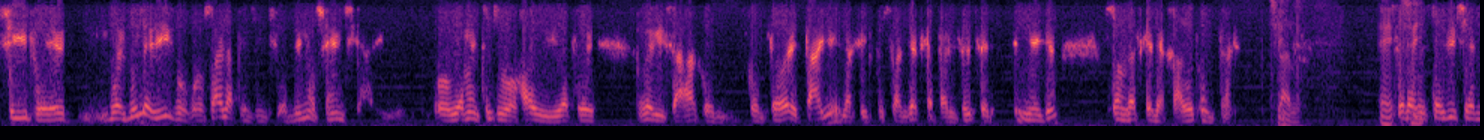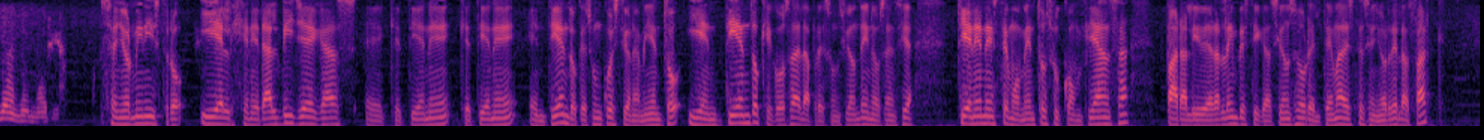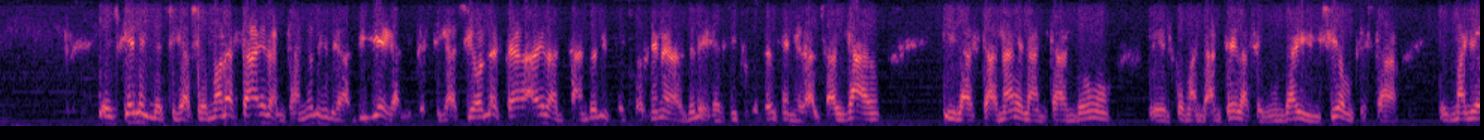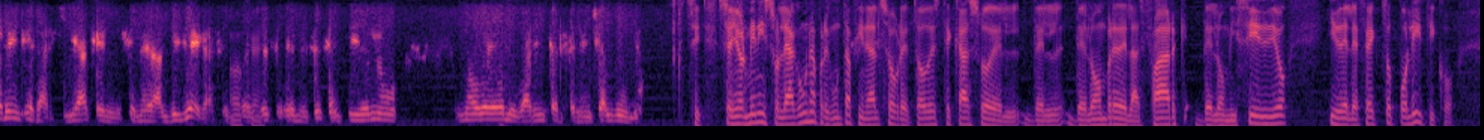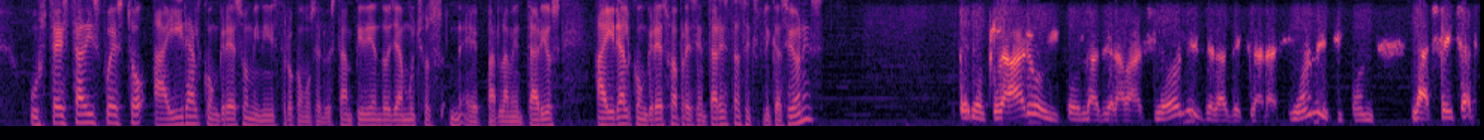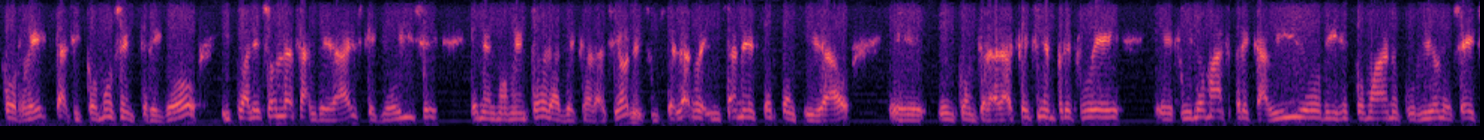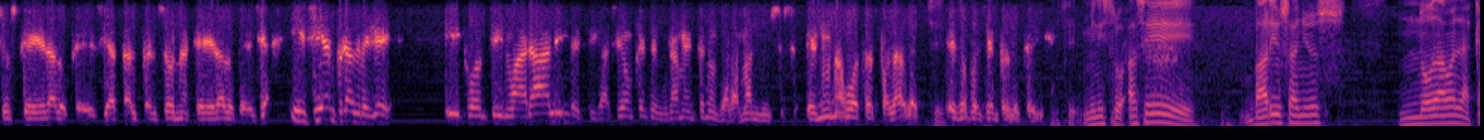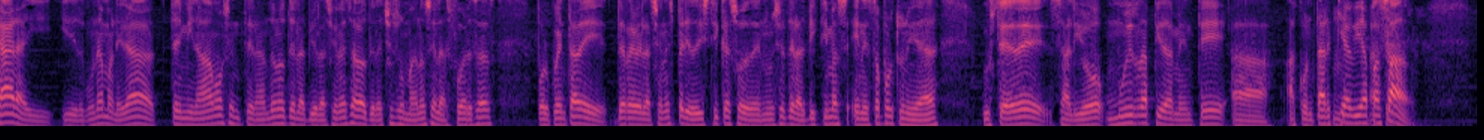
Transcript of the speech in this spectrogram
Sí, fue, vuelvo y le digo, goza de la presunción de inocencia. Y obviamente su hoja de vida fue revisada con, con todo detalle y las circunstancias que aparecen en ella son las que le acabo de contar. Claro. Eh, Se las estoy diciendo de memoria. Señor ministro, y el general Villegas, eh, que tiene, que tiene, entiendo que es un cuestionamiento y entiendo que goza de la presunción de inocencia, ¿tiene en este momento su confianza para liderar la investigación sobre el tema de este señor de las FARC? Es que la investigación no la está adelantando el general Villegas, la investigación la está adelantando el inspector general del ejército, que es el general Salgado, y la están adelantando el comandante de la segunda división, que está es mayor en jerarquía que el general Villegas. Entonces, okay. en ese sentido no, no veo lugar de interferencia alguna. Sí, señor ministro, le hago una pregunta final sobre todo este caso del, del, del hombre de las FARC, del homicidio y del efecto político. ¿Usted está dispuesto a ir al Congreso, ministro, como se lo están pidiendo ya muchos eh, parlamentarios, a ir al Congreso a presentar estas explicaciones? Pero claro, y con las grabaciones de las declaraciones y con las fechas correctas y cómo se entregó y cuáles son las salvedades que yo hice en el momento de las declaraciones. Usted las revisa, Néstor, con cuidado, eh, encontrará que siempre fue, eh, fui lo más precavido, dije cómo han ocurrido los hechos, qué era lo que decía tal persona, qué era lo que decía, y siempre agregué, y continuará la investigación que seguramente nos dará más luces. En una u otras palabras, sí. eso fue siempre lo que dije. Sí. Ministro, hace varios años no daban la cara y, y, de alguna manera terminábamos enterándonos de las violaciones a los derechos humanos en las fuerzas por cuenta de, de revelaciones periodísticas o de denuncias de las víctimas. En esta oportunidad usted eh, salió muy rápidamente a, a contar qué mm, había pasado.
